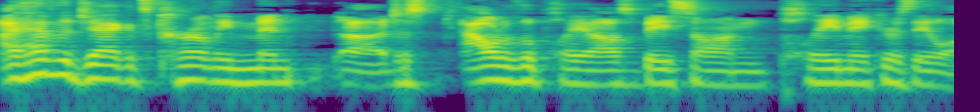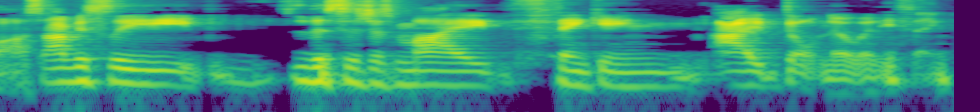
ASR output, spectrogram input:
I have the Jackets currently meant uh, just out of the playoffs based on playmakers they lost. Obviously, this is just my thinking. I don't know anything.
